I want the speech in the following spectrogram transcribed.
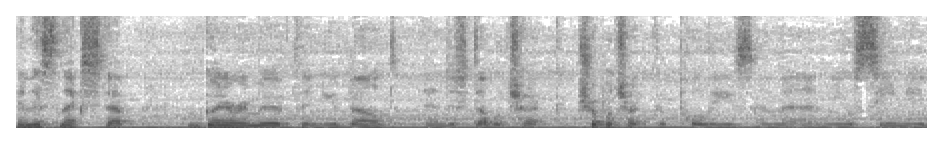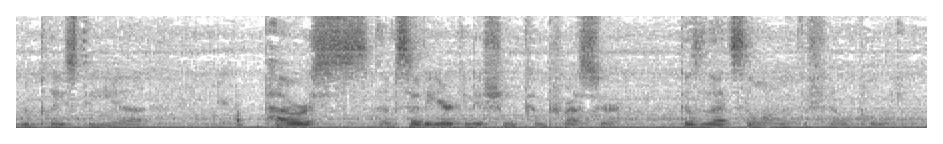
In this next step, I'm going to remove the new belt and just double check, triple check the pulleys, and then you'll see me replace the uh, power, I'm sorry, the air conditioning compressor, because that's the one with the failed pulley.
